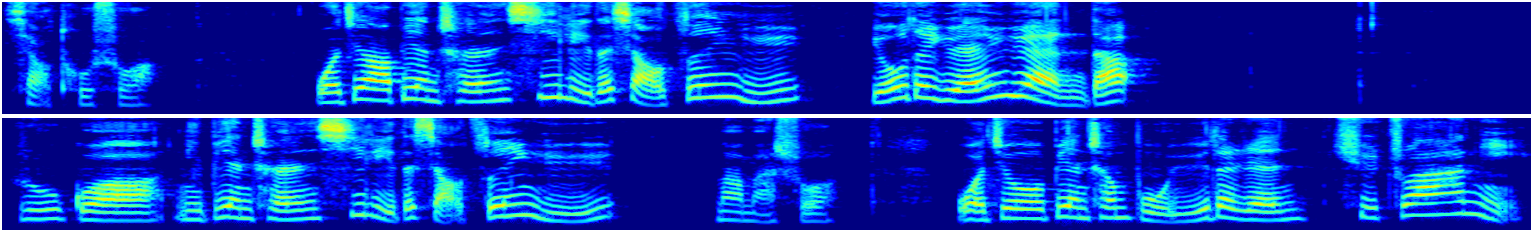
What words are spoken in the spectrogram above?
小兔说，我就要变成溪里的小鳟鱼，游得远远的。如果你变成溪里的小鳟鱼，妈妈说，我就变成捕鱼的人去抓你。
